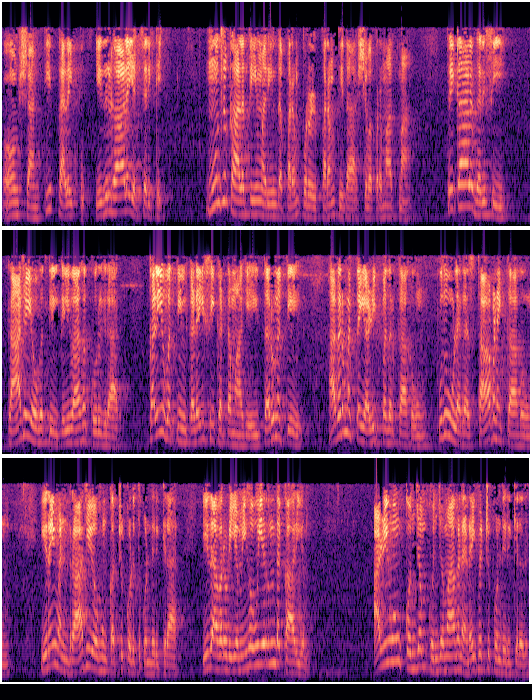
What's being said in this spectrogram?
ஓம் சாந்தி தலைப்பு. எதிர்கால எச்சரிக்கை. மூன்று காலத்தையும் அறிந்த பரம்பொருள் பரம்பிதா சிவ பரமாத்மா திரிகாலதரிசி ராஜயோகத்தில் தெளிவாக கூறுகிறார். கலியுகத்தின் கடைசி கட்டமாகிய இத்தருணத்தில் அதர்மத்தை அழிப்பதற்காகவும் புது உலக ஸ்தாபனைக்காகவும் இறைவன் ராஜயோகம் கற்றுக் கொடுத்து கொண்டிருக்கிறார். இது அவருடைய மிக உயர்ந்த காரியம். அழிவும் கொஞ்சம் கொஞ்சமாக நடைபெற்றுக் கொண்டிருக்கிறது.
